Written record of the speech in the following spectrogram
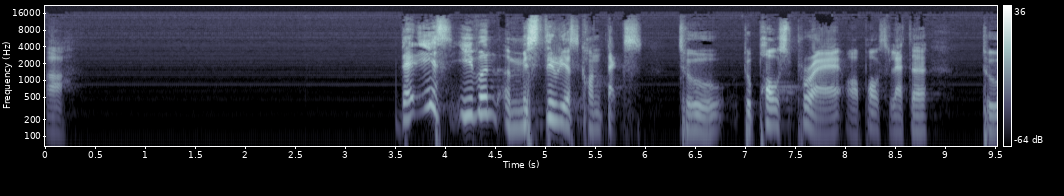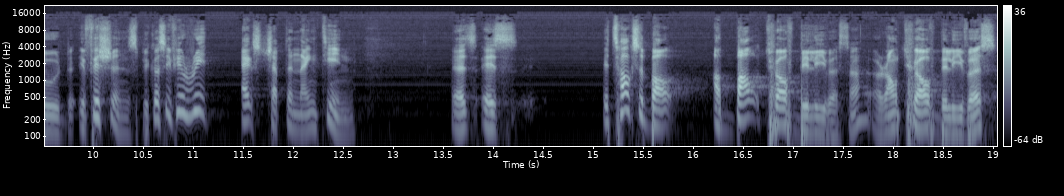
Ah. There is even a mysterious context to, to Paul's prayer or Paul's letter to the Ephesians, because if you read Acts chapter 19, it's, it's, it talks about about 12 believers, huh? around 12 believers,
